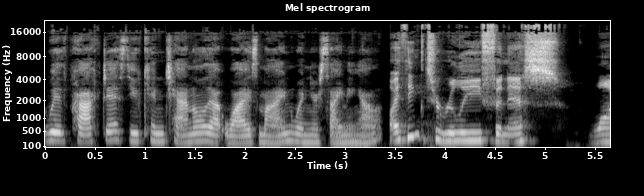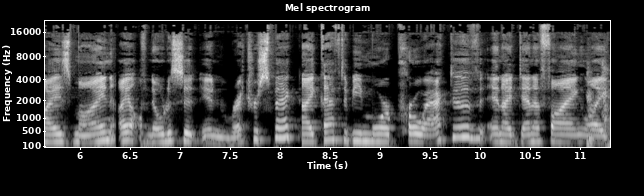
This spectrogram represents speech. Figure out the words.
with practice you can channel that wise mind when you're signing out? I think to really finesse wise mind, I notice it in retrospect. I have to be more proactive in identifying like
